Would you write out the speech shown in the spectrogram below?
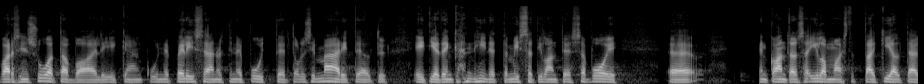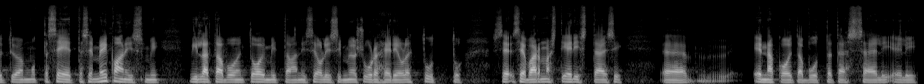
varsin suotavaa, eli ikään kuin ne pelisäännöt ja ne puitteet olisi määritelty, ei tietenkään niin, että missä tilanteessa voi sen kantansa ilmaista tai kieltäytyä, mutta se, että se mekanismi, millä tavoin toimitaan, niin se olisi myös urheilijoille tuttu. Se, se varmasti edistäisi ennakoitavuutta tässä, eli, eli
